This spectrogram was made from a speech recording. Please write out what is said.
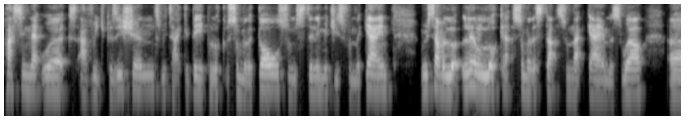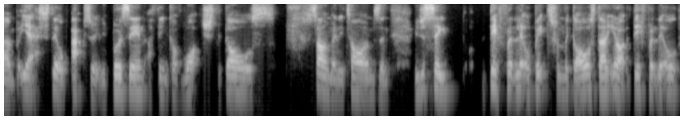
passing networks, average positions. We take a deeper look at some of the goals from still images from the game. We just have a look, little look at some of the stats from that game as well. Um, but yeah, still absolutely buzzing. I think I've watched the goals so many times, and you just see different little bits from the goals, don't you? Like different little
